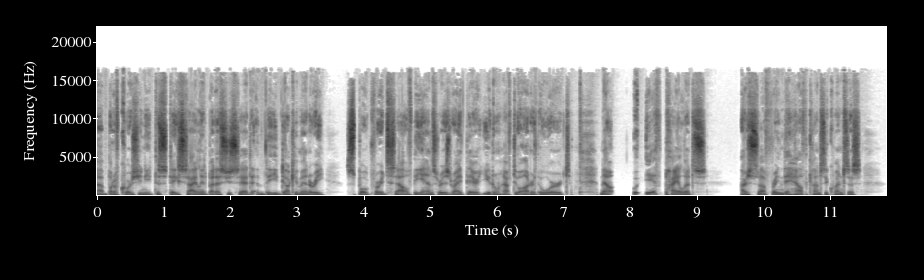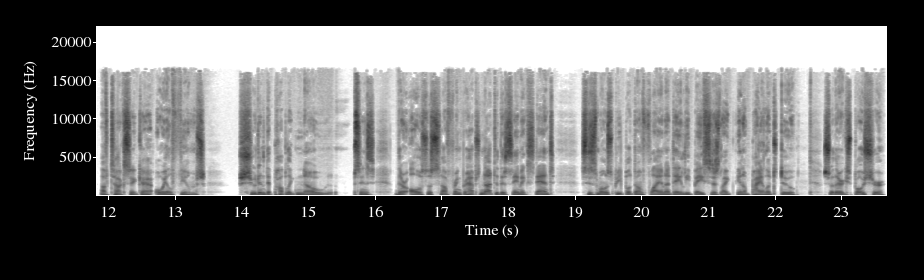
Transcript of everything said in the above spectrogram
Uh, but of course, you need to stay silent. But as you said, the documentary spoke for itself. The answer is right there. You don't have to utter the words. Now, if pilots are suffering the health consequences of toxic uh, oil fumes, shouldn't the public know since they're also suffering, perhaps not to the same extent, since most people don't fly on a daily basis like you know pilots do. So their exposure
